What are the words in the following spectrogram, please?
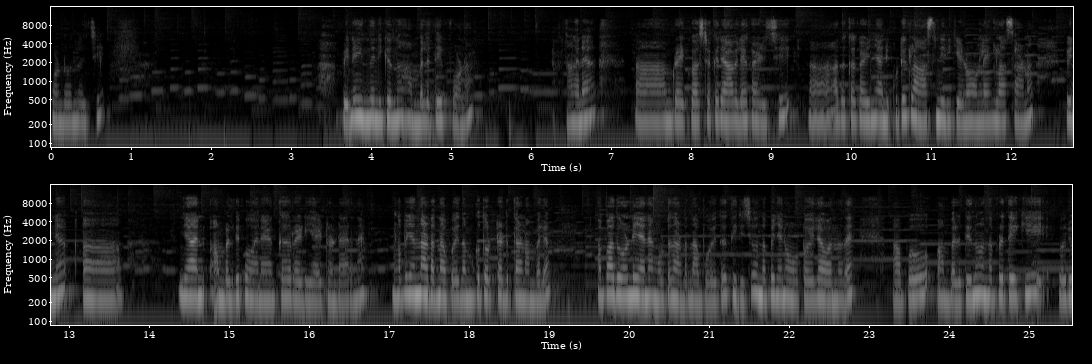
കൊണ്ടുവന്ന് വെച്ച്. പിന്നെ ഇന്ന് എനിക്കൊന്ന് അമ്പലത്തിൽ പോകണം അങ്ങനെ ബ്രേക്ക്ഫാസ്റ്റ് ഒക്കെ രാവിലെ കഴിച്ച് അതൊക്കെ കഴിഞ്ഞ് അനിക്കുട്ടി ക്ലാസ്സിന് ഇരിക്കുകയാണ് ഓൺലൈൻ ക്ലാസ്സാണ് പിന്നെ ഞാൻ അമ്പലത്തിൽ പോകാനൊക്കെ റെഡി ആയിട്ടുണ്ടായിരുന്നേ. അപ്പോൾ ഞാൻ നടന്നാൽ പോയത്. നമുക്ക് തൊട്ടടുത്താണ് അമ്പലം. അപ്പോൾ അതുകൊണ്ട് ഞാൻ അങ്ങോട്ട് നടന്നാൽ പോയത്. തിരിച്ച് വന്നപ്പോൾ ഞാൻ ഓട്ടോയിലാണ് വന്നത്. അപ്പോൾ അമ്പലത്തിൽ നിന്ന് വന്നപ്പോഴത്തേക്ക് ഒരു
